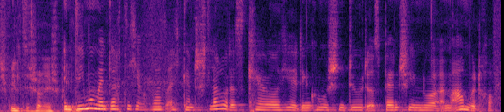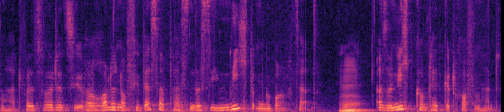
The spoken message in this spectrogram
spielt sie schon ihr Spiel. In dem Moment dachte ich auch, war es eigentlich ganz schlau, dass Carol hier den komischen Dude aus Banshee nur am Arm getroffen hat, weil es würde zu ihrer Rolle noch viel besser passen, dass sie ihn nicht umgebracht hat. Hm. Also nicht komplett getroffen hat.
